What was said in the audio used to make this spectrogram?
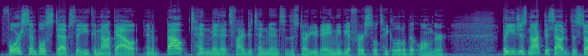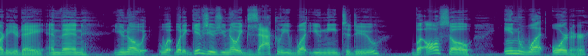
four simple steps that you can knock out in about 10 minutes, five to 10 minutes at the start of your day. Maybe at first it'll take a little bit longer, but you just knock this out at the start of your day. And then you know what, what it gives you is you know exactly what you need to do, but also in what order.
